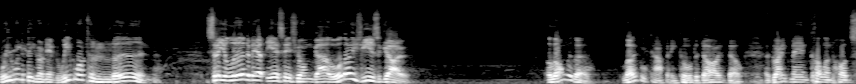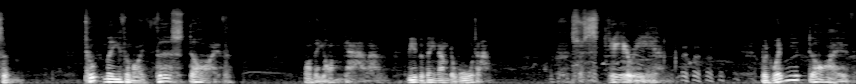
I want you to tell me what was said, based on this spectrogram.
We want to be remembered. We want to learn. So you learn about the SS Yongala all those years ago, along with a local company called the Dive Bell. A great man, Colin Hodson, took me for my first dive on the Yongala. Have you ever been underwater? It's scary. But when you dive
